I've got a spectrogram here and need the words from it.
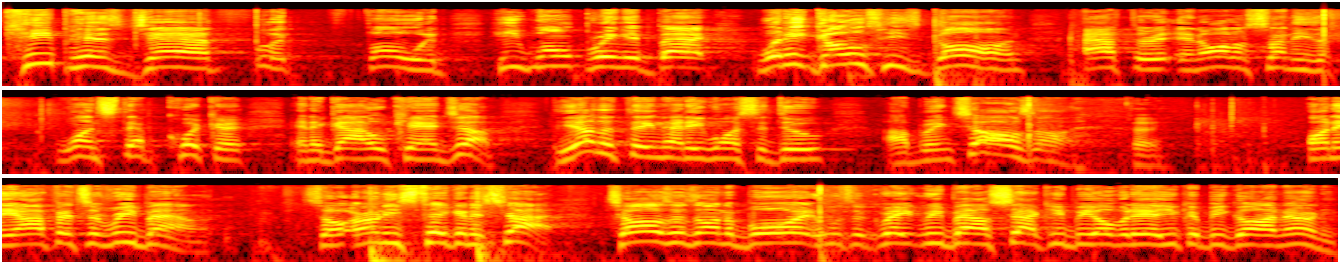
keep his jab foot forward. He won't bring it back. When he goes, he's gone after it, and all of a sudden he's a one step quicker and a guy who can't jump. The other thing that he wants to do, I'll bring Charles on. Okay. On the offensive rebound. So Ernie's taking a shot. Charles is on the board, who's a great rebound Shaq. You be over there, you could be guarding Ernie.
